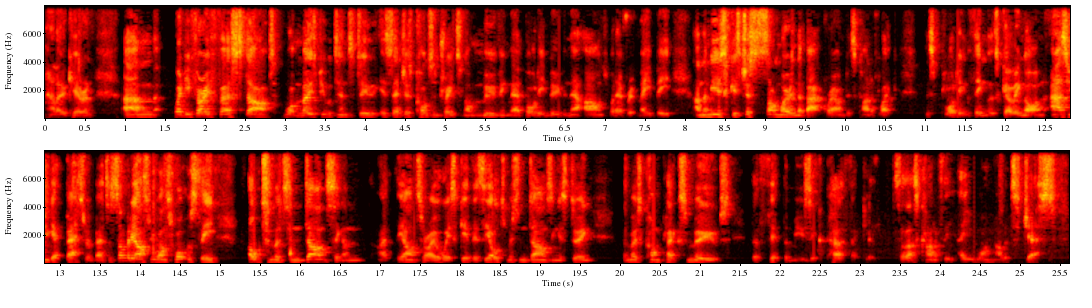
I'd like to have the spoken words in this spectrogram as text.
hello, Kieran. Um, when you very first start, what most people tend to do is they're just concentrating on moving their body, moving their arms, whatever it may be, and the music is just somewhere in the background. It's kind of like this plodding thing that's going on. As you get better and better, somebody asked me once, what was the ultimate in dancing? And I, the answer I always give is the ultimate in dancing is doing the most complex moves that fit the music perfectly. So that's kind of the A1 I would suggest.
